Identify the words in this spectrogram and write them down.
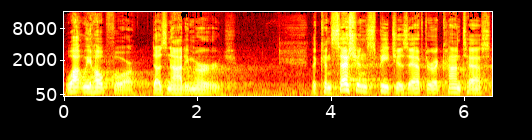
what we hope for does not emerge. The concession speeches after a contest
